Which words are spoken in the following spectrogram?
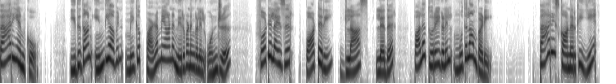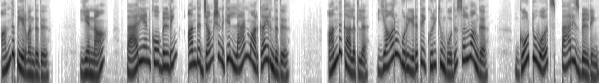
பாரியன் கோ இதுதான் இந்தியாவின் மிக பழமையான நிறுவனங்களில் ஒன்று. ஃபர்டிலைசர் பாட்டரி கிளாஸ் லெதர் பல துறைகளில் முதலாம் படி. பாரிஸ் கார்னருக்கு ஏன் அந்த பேர் வந்தது? ஏன்னா பாரியன் கோ பில்டிங் அந்த ஜங்ஷனுக்கு லேண்ட்மார்க்கா இருந்தது. அந்த காலத்துல யாரும் ஒரு இடத்தை குறிக்கும்போது சொல்வாங்க. கோ டுவர்ட்ஸ் பாரிஸ் பில்டிங்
